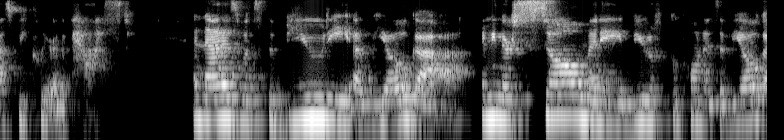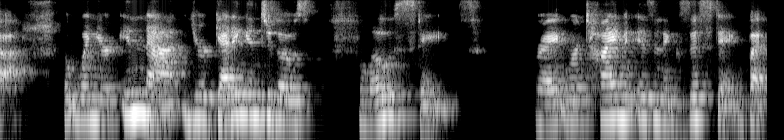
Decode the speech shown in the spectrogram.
as we clear the past. And that is what's the beauty of yoga. I mean, there's so many beautiful components of yoga, but when you're in that, you're getting into those flow states, right? Where time isn't existing. But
